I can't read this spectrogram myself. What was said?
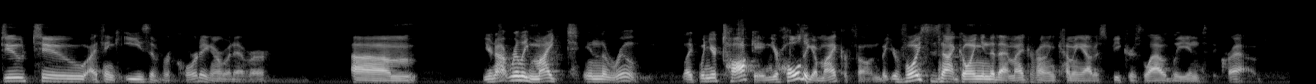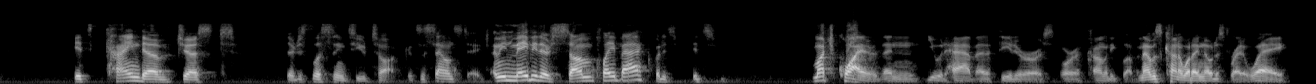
due to I think ease of recording or whatever, um, you're not really mic'd in the room. Like when you're talking, you're holding a microphone, but your voice is not going into that microphone and coming out of speakers loudly into the crowd it's kind of just they're just listening to you talk. It's a soundstage. I mean, maybe there's some playback, but it's it's much quieter than you would have at a theater or or a comedy club, and that was kind of what I noticed right away.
